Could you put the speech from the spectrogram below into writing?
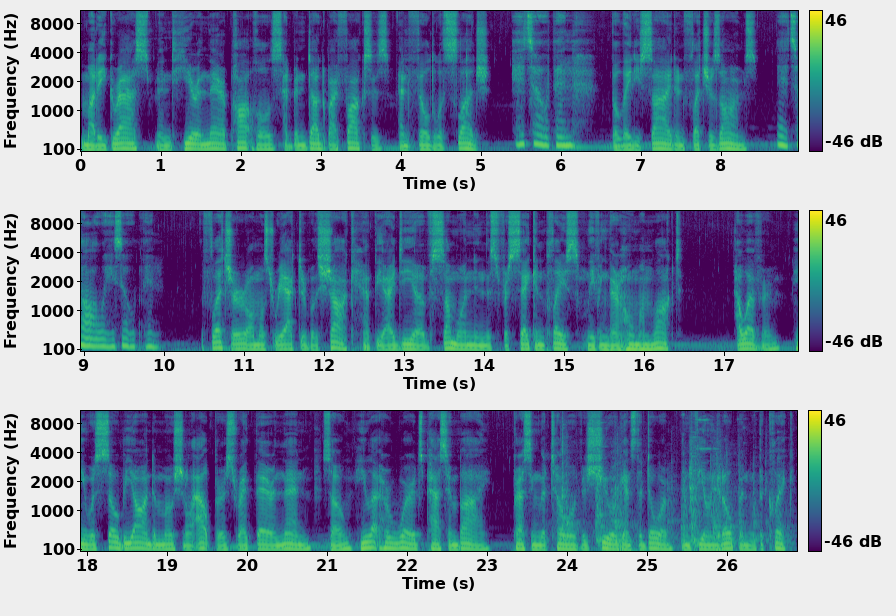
muddy grass, and here and there potholes had been dug by foxes and filled with sludge. It's open. The lady sighed in Fletcher's arms. It's always open. Fletcher almost reacted with shock at the idea of someone in this forsaken place leaving their home unlocked. However, he was so beyond emotional outbursts right there and then, so he let her words pass him by, pressing the toe of his shoe against the door and feeling it open with a click,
